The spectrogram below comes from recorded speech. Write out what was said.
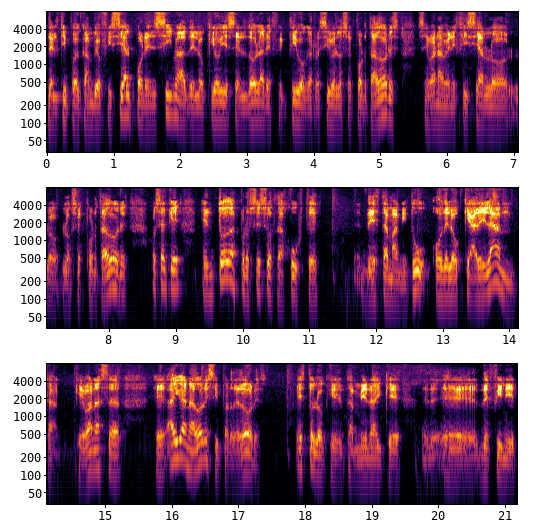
del tipo de cambio oficial por encima de lo que hoy es el dólar efectivo que reciben los exportadores, se van a beneficiar los exportadores. O sea que en todos procesos de ajuste de esta magnitud o de lo que adelantan que van a hacer, eh, hay ganadores y perdedores. Esto es lo que también hay que eh, definir.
